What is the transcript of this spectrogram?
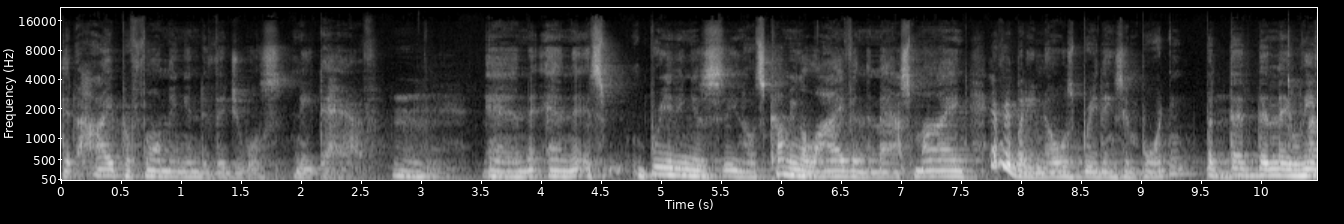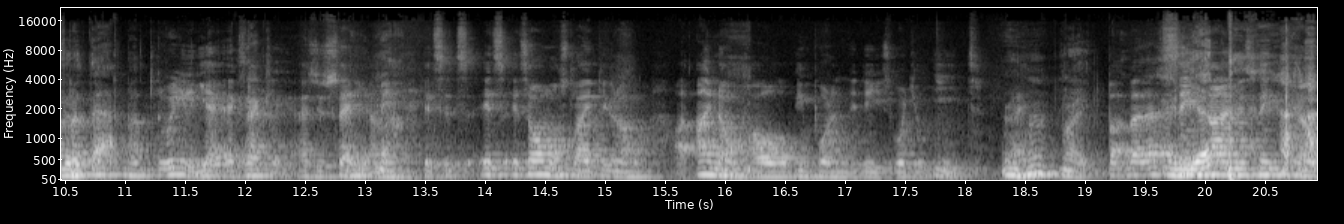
that high performing individuals need to have. Mm and and it's breathing is you know it's coming alive in the mass mind. Everybody knows breathing's important, but th- then they leave but, it at that. But really, yeah, exactly as you say. I mean, it's it's it's it's almost like you know I know how important it is what you eat, right? Mm-hmm, right. But but at the same yet... time, you think you know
